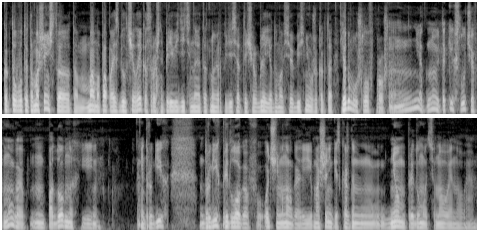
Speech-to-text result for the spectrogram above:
как-то вот это мошенничество, там, мама, папа, я сбил человека, срочно переведите на этот номер 50 тысяч рублей, я думаю, все объясню, уже как-то, я думал, ушло в прошлое. Нет, ну и таких случаев много подобных, и и других, других предлогов очень много. И мошенники с каждым днем придумывают все новое и новое.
